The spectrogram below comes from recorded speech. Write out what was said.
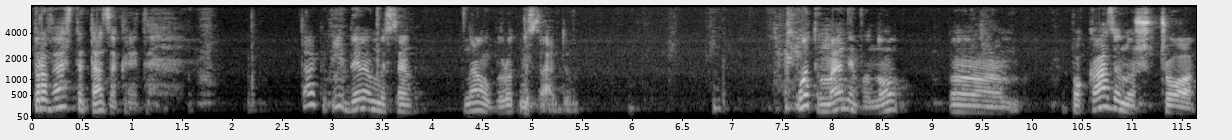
Провести та закрити. Так, і дивимося на оборотне сальдо. От в мене воно е, показано, що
